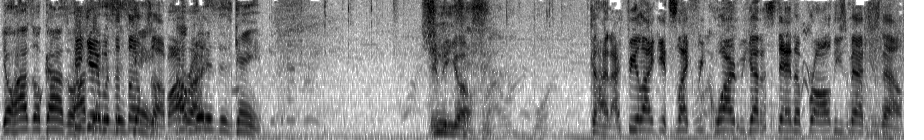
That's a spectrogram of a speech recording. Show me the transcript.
Yo, Hanzo Gonzo, He how gave good us is a this thumbs game? up. All how right. good is this game? Here we go. Jesus. God, I feel like it's like required. We got to stand up for all these matches now.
